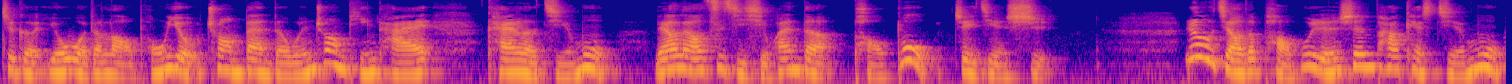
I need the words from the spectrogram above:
这个由我的老朋友创办的文创平台开了节目。聊聊自己喜欢的跑步这件事。肉脚的跑步人生 Podcast 节目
